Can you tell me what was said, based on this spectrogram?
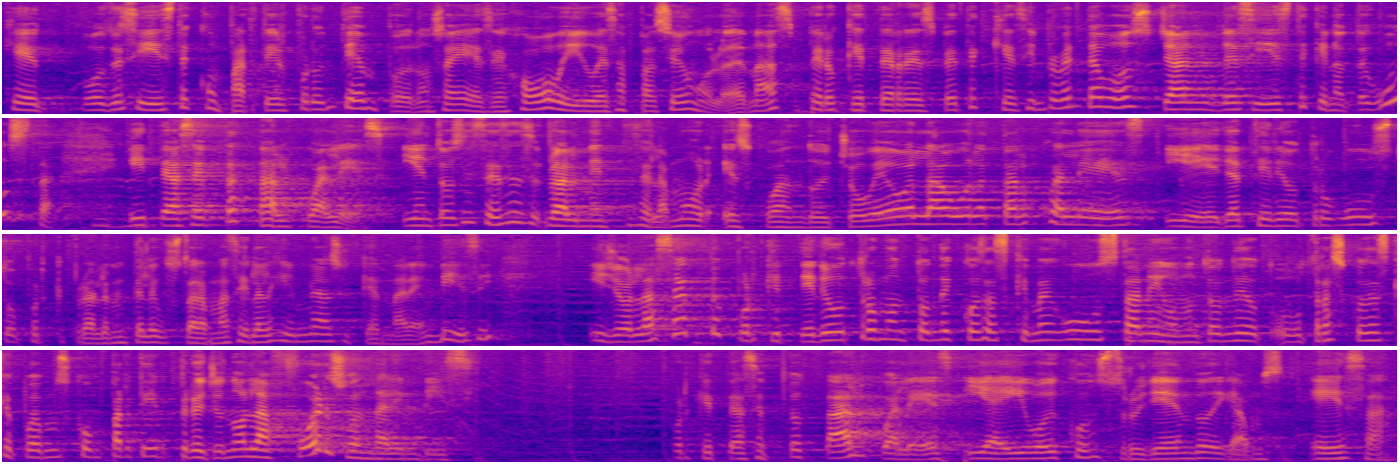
que vos decidiste compartir por un tiempo, no sé, ese hobby o esa pasión o lo demás, pero que te respete que simplemente vos ya decidiste que no te gusta y te acepta tal cual es. Y entonces ese es, realmente es el amor, es cuando yo veo a Laura tal cual es y ella tiene otro gusto porque probablemente le gustará más ir al gimnasio que andar en bici. Y yo la acepto porque tiene otro montón de cosas que me gustan y un montón de otras cosas que podemos compartir, pero yo no la fuerzo a andar en bici. Porque te acepto tal cual es y ahí voy construyendo, digamos, esa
